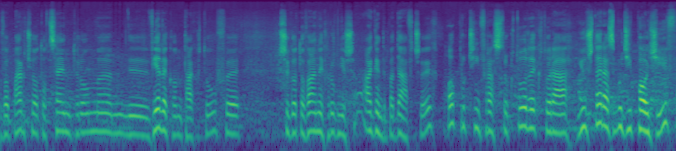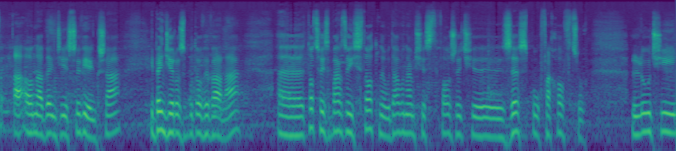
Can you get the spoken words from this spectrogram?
w oparciu o to centrum y, wiele kontaktów, przygotowanych również agent badawczych. Oprócz infrastruktury, która już teraz budzi podziw, a ona będzie jeszcze większa i będzie rozbudowywana, e, to co jest bardzo istotne, udało nam się stworzyć e, zespół fachowców ludzi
